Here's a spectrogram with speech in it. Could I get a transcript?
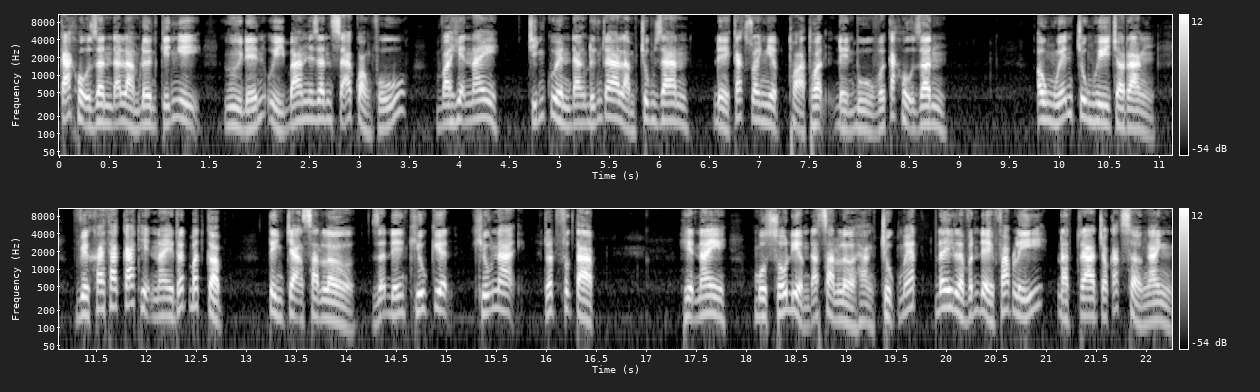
Các hộ dân đã làm đơn kiến nghị gửi đến Ủy ban nhân dân xã Quảng Phú và hiện nay chính quyền đang đứng ra làm trung gian để các doanh nghiệp thỏa thuận đền bù với các hộ dân. Ông Nguyễn Trung Huy cho rằng việc khai thác cát hiện nay rất bất cập, tình trạng sạt lở dẫn đến khiếu kiện, khiếu nại rất phức tạp. Hiện nay, một số điểm đã sạt lở hàng chục mét. Đây là vấn đề pháp lý đặt ra cho các sở ngành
